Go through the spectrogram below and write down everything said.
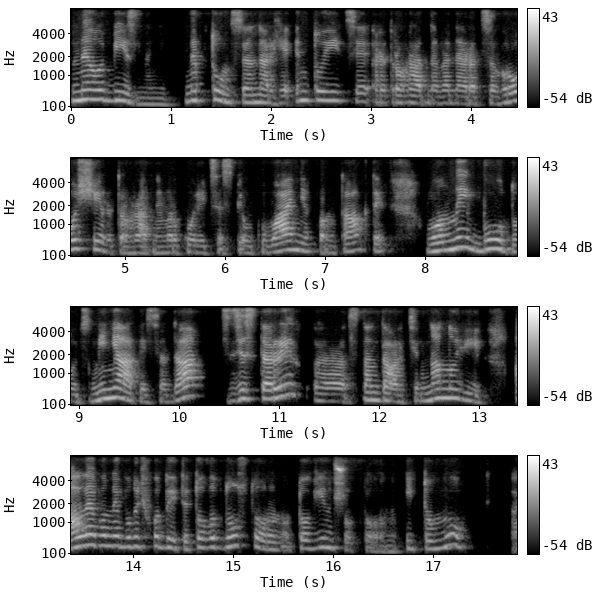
необізнані. Нептун це енергія інтуїції, ретроградна Венера це гроші, ретроградний Меркурій це спілкування, контакти. Вони будуть змінятися да, зі старих е, стандартів на нові, але вони будуть ходити то в одну сторону, то в іншу сторону. І тому е,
